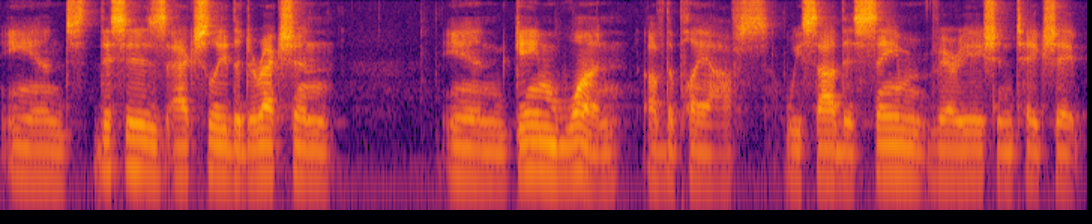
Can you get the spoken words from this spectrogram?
and this is actually the direction in game one of the playoffs. We saw this same variation take shape.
